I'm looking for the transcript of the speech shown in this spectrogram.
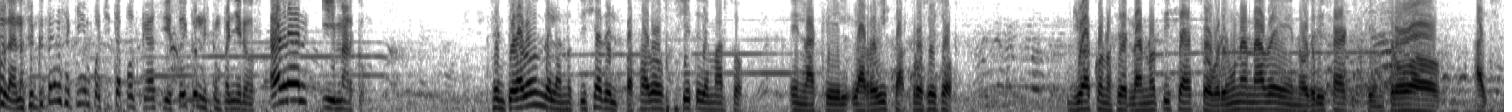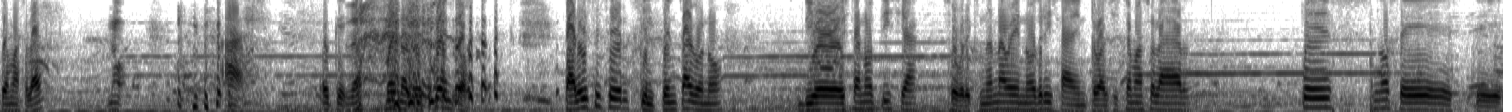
Hola, nos encontramos aquí en Pochita Podcast y estoy con mis compañeros Alan y Marco. Se enteraron de la noticia del pasado 7 de marzo en la que la revista Proceso dio a conocer la noticia sobre una nave nodriza que entró al sistema solar. No. Ah, ok. Bueno, les cuento. Parece ser que el Pentágono dio esta noticia sobre que una nave nodriza entró al sistema solar pues no sé, este,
